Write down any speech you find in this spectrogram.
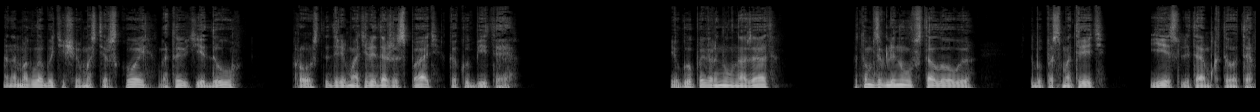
Она могла быть еще в мастерской, готовить еду, просто дремать или даже спать, как убитая. Юго повернул назад, потом заглянул в столовую, чтобы посмотреть, есть ли там кто-то,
